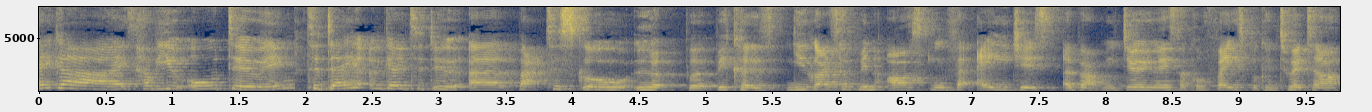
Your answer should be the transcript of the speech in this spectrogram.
Hey guys, how are you all doing? Today I'm going to do a back to school lookbook because you guys have been asking for ages about me doing this like on Facebook and Twitter.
